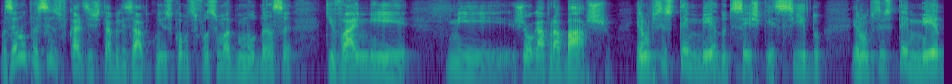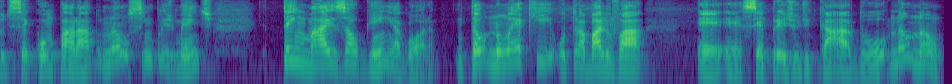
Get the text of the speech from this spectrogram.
Mas eu não preciso ficar desestabilizado com isso como se fosse uma mudança que vai me, me jogar para baixo. Eu não preciso ter medo de ser esquecido, eu não preciso ter medo de ser comparado. Não, simplesmente tem mais alguém agora. Então, não é que o trabalho vá é, é, ser prejudicado. Ou... Não, não.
